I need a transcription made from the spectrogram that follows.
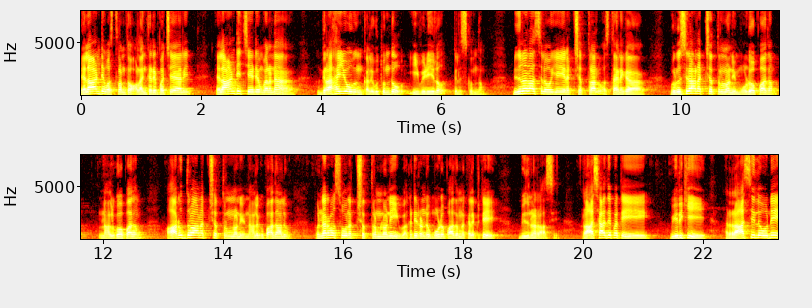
ఎలాంటి వస్త్రంతో అలంకరింపచేయాలి? ఎలాంటి చేయడం వలన గ్రహయోగం కలుగుతుందో ఈ వీడియోలో తెలుసుకుందాం. మిథున రాశిలో ఏ నక్షత్రాలు వస్తాయనగా? మృగశిరా నక్షత్రంలోని మూడో పాదం నాలుగో పాదం ఆరుద్ర నక్షత్రంలోని నాలుగు పాదాలు పునర్వసు నక్షత్రంలోని ఒకటి రెండు మూడు పాదములు కలిపితే మిథున రాశి. రాశాధిపతి వీరికి రాశిలోనే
